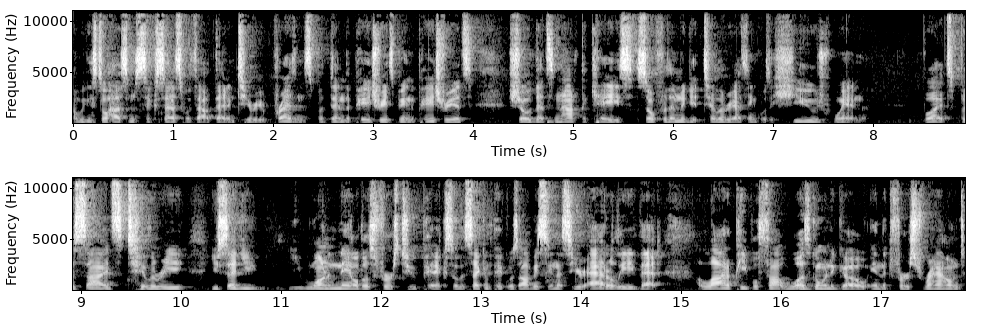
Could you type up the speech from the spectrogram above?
uh, we can still have some success without that interior presence. But then the Patriots, being the Patriots, showed that's not the case. So for them to get Tillery, I think was a huge win. But besides Tillery, you said you you want to nail those first two picks. So the second pick was obviously Nasir Adderley, that a lot of people thought was going to go in the first round.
